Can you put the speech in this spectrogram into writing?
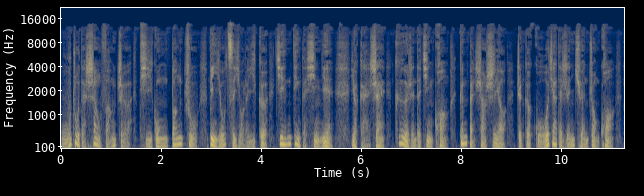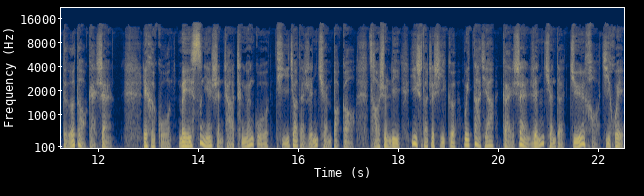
无助的上访者提供帮助，并由此有了一个坚定的信念：要改善个人的境况，根本上是要整个国家的人权状况得到改善。联合国每四年审查成员国提交的人权报告，曹顺利意识到这是一个为大家改善人权的绝好机会。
